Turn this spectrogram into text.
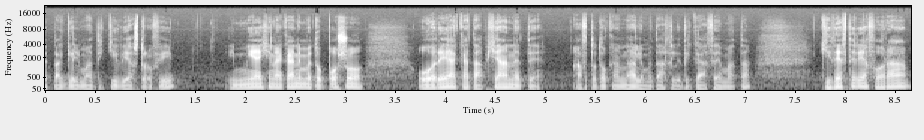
επαγγελματική διαστροφή. Η μία έχει να κάνει με το πόσο ωραία καταπιάνεται αυτό το κανάλι με τα αθλητικά θέματα και η δεύτερη αφορά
